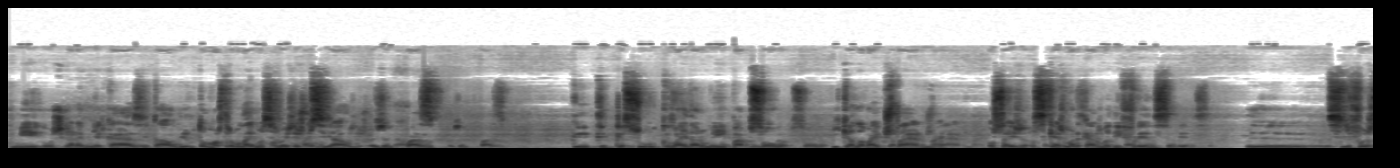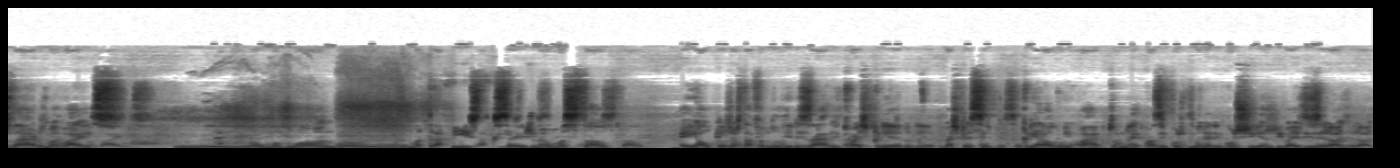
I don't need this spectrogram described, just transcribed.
comigo ou chegar à minha casa e tal, vir então mostra-me lá uma cerveja especial. A gente quase, a que, que, que, assume que vai dar uma IPA à pessoa e que ela vai gostar, não é? Ou seja, se queres marcar uma diferença, uh, se lhe fores dar uma Weiss uh, ou uma Blonde ou uma Trappist, que seja, não é? uma Stout é algo que ele já está familiarizado e tu vais querer, vais querer sempre criar algum impacto, não é? quase de maneira inconsciente, e vais dizer: Olha,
